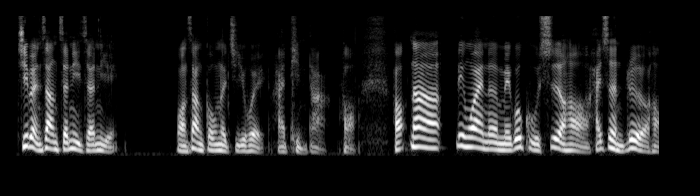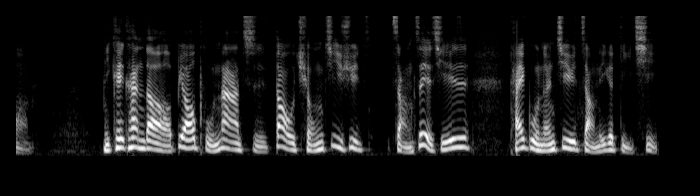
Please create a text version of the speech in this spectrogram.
基本上整理整理往上攻的机会还挺大。好，好，那另外呢，美国股市哈还是很热哈。你可以看到标普、纳指、道琼继续涨，这也其实台股能继续涨的一个底气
